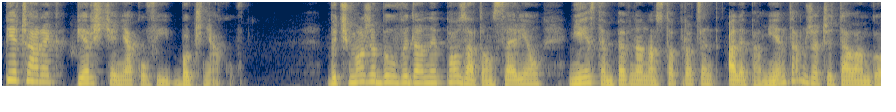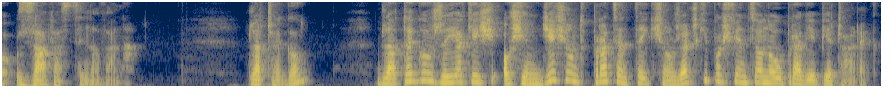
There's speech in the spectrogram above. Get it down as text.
pieczarek, pierścieniaków i boczniaków. Być może był wydany poza tą serią, nie jestem pewna na 100%, ale pamiętam, że czytałam go zafascynowana. Dlaczego? Dlatego, że jakieś 80% tej książeczki poświęcono uprawie pieczarek.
